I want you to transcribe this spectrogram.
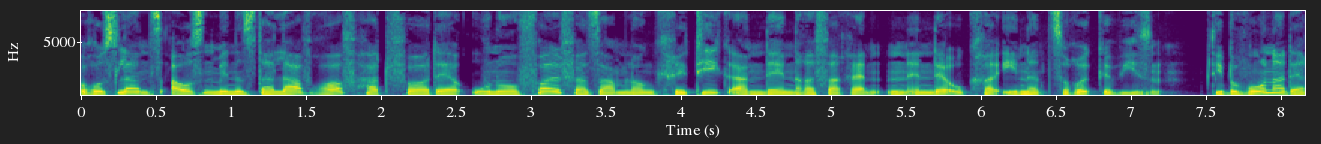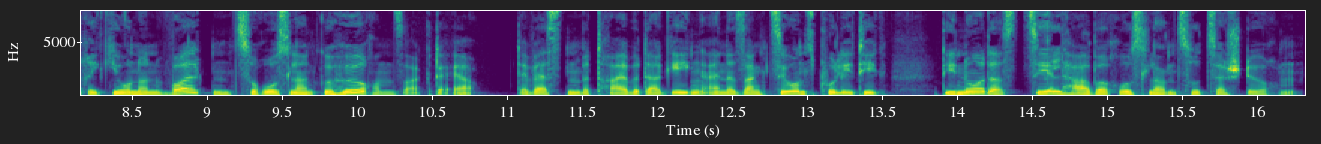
Russlands Außenminister Lavrov hat vor der UNO-Vollversammlung Kritik an den Referenten in der Ukraine zurückgewiesen. Die Bewohner der Regionen wollten zu Russland gehören, sagte er. Der Westen betreibe dagegen eine Sanktionspolitik, die nur das Ziel habe, Russland zu zerstören.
